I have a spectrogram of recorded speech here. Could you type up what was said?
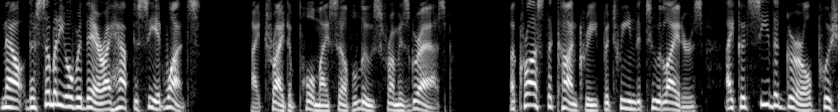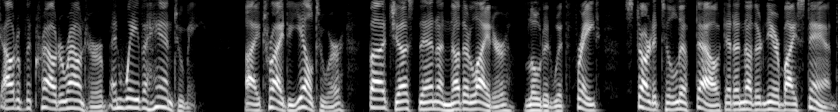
Now, there's somebody over there I have to see at once. I tried to pull myself loose from his grasp. Across the concrete between the two lighters, I could see the girl push out of the crowd around her and wave a hand to me. I tried to yell to her, but just then another lighter, loaded with freight, started to lift out at another nearby stand,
